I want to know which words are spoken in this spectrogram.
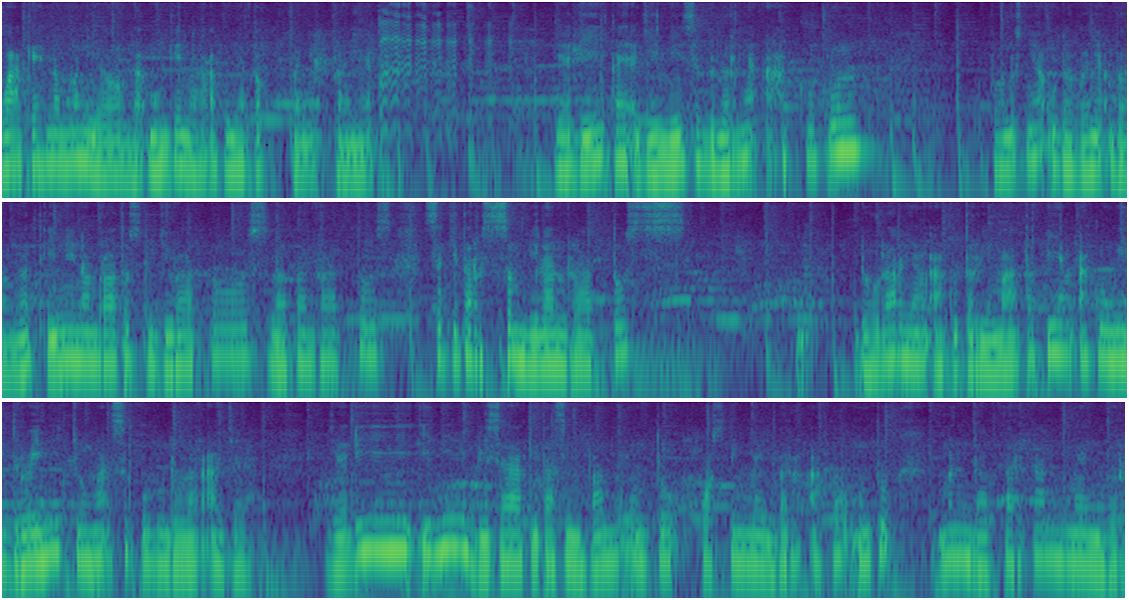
wakeh nemen ya nggak mungkin lah aku nyetok banyak-banyak jadi kayak gini sebenarnya aku pun bonusnya udah banyak banget. Ini 600 700 800 sekitar 900 dolar yang aku terima. Tapi yang aku withdraw ini cuma 10 dolar aja. Jadi ini bisa kita simpan untuk posting member atau untuk mendaftarkan member.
